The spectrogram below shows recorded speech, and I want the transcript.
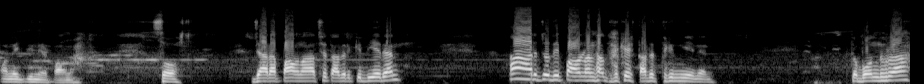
অনেক দিনের পাওনা। সো যারা পাওনা আছে তাদেরকে দিয়ে দেন। আর যদি পাওনা না থাকে, তাদের থেকে নিয়ে নেন। তো বন্ধুরা,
